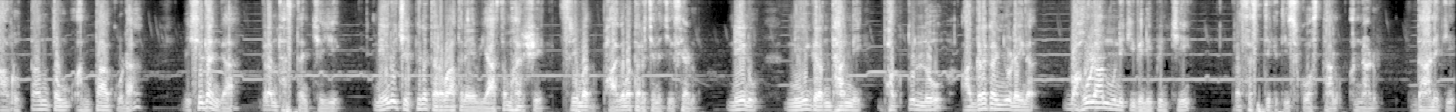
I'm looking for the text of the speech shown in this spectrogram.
ఆ వృత్తాంతం అంతా కూడా విశదంగా గ్రంథస్థం చెయ్యి. నేను చెప్పిన తర్వాతనే వ్యాసమహర్షి శ్రీమద్ భాగవత రచన చేశాడు. నేను నీ గ్రంథాన్ని భక్తుల్లో అగ్రగణ్యుడైన బహుళాన్మునికి వినిపించి ప్రశస్తికి తీసుకువస్తాను అన్నాడు. దానికి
